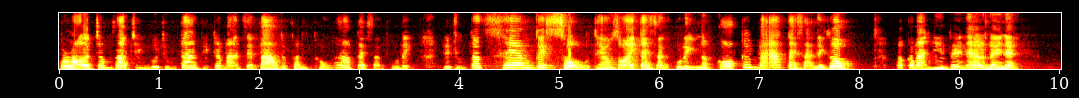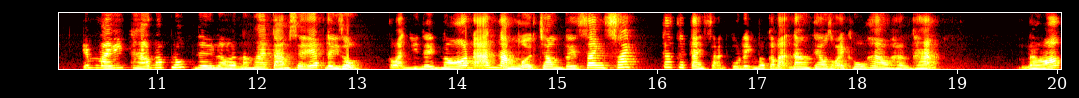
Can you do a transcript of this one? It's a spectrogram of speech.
Hoặc là ở trong giáo trình của chúng ta thì các bạn sẽ vào cái phần khấu hao tài sản cố định để chúng ta xem cái sổ theo dõi tài sản cố định nó có cái mã tài sản đấy không. Và các bạn nhìn thấy này ở đây này, cái máy tháo lắp lốp DL528CF đây rồi. Các bạn nhìn thấy nó đã nằm ở trong cái danh sách các cái tài sản cố định mà các bạn đang theo dõi khấu hao hàng tháng đó.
